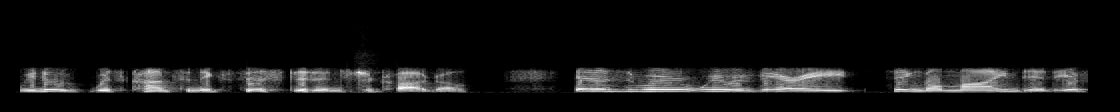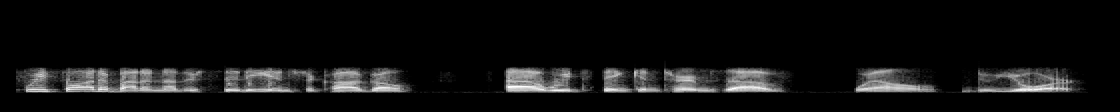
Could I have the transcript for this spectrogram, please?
We knew Wisconsin existed in Chicago. It is, we, we were very single minded. If we thought about another city in Chicago, uh, we'd think in terms of, well, New York,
